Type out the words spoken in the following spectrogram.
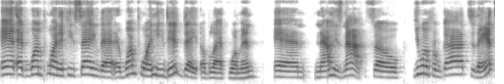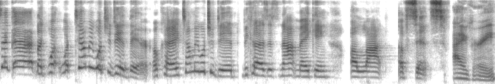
And at one point, if he's saying that, at one point he did date a black woman and now he's not. So you went from God to the anti-God. Like what? What? Tell me what you did there. Okay, tell me what you did because it's not making a lot of sense. I agree.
